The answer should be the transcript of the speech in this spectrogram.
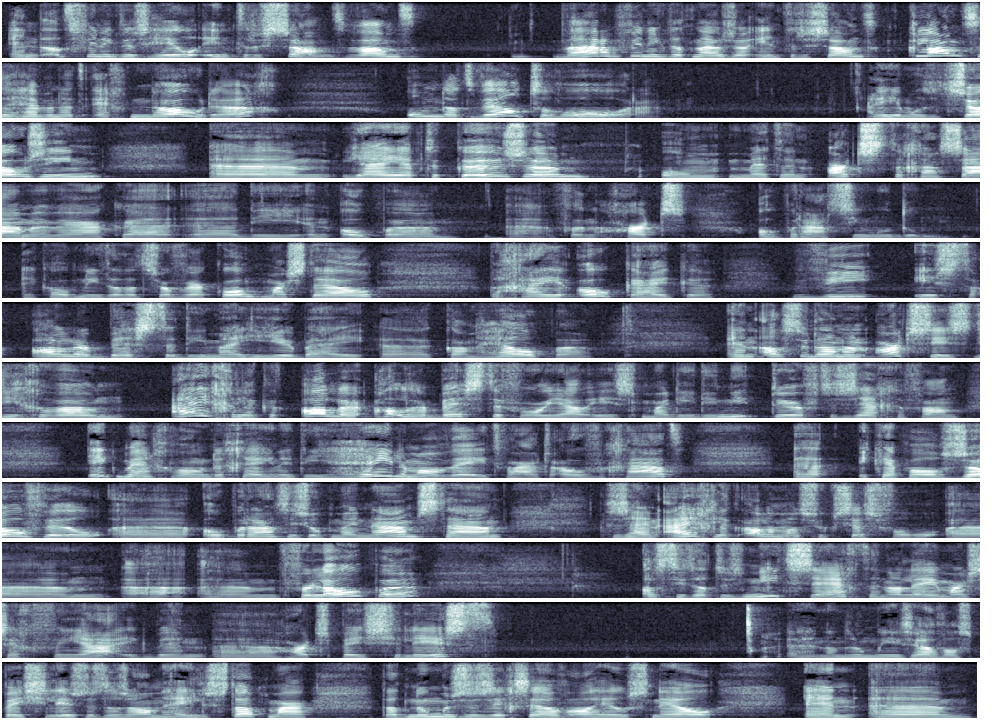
En dat vind ik dus heel interessant. Want waarom vind ik dat nou zo interessant? Klanten hebben het echt nodig om dat wel te horen. En je moet het zo zien. Ehm, jij hebt de keuze om met een arts te gaan samenwerken uh, die een open of een hartoperatie moet doen. Ik hoop niet dat het zover komt, maar stel, dan ga je ook kijken wie is de allerbeste die mij hierbij uh, kan helpen. En als er dan een arts is die gewoon eigenlijk het aller, allerbeste voor jou is, maar die die niet durft te zeggen van ik ben gewoon degene die helemaal weet waar het over gaat. Uh, ik heb al zoveel uh, operaties op mijn naam staan. Ze zijn eigenlijk allemaal succesvol uh, verlopen. Als hij dat dus niet zegt en alleen maar zegt van ja, ik ben hartspecialist. En dan noem je jezelf al specialist, dus dat is al een hele stap. Maar dat noemen ze zichzelf al heel snel. En ehm,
